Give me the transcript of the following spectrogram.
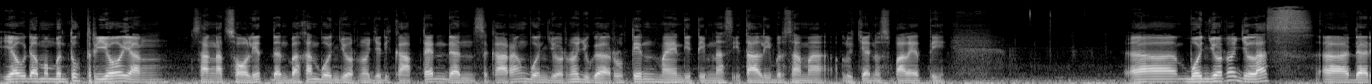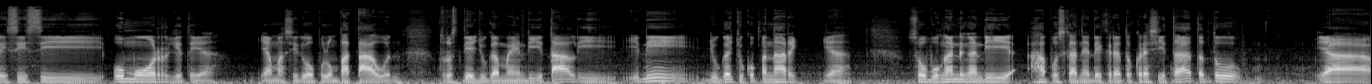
ya udah membentuk trio yang sangat solid dan bahkan Bongiorno jadi kapten dan sekarang Bongiorno juga rutin main di timnas Italia bersama Luciano Spalletti. uh, Bonjorno jelas uh, dari sisi umur gitu ya yang masih 24 tahun terus dia juga main di Italia ini juga cukup menarik ya sehubungan dengan dihapuskannya Decreto Crescita tentu ya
